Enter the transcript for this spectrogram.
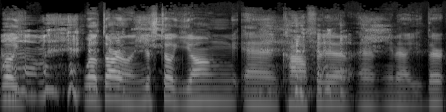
Well, um, well darling you're still young and confident and you know there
